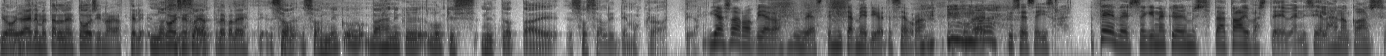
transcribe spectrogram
Joo, ja enemmän tällainen toisin, ajattele, no, toisen siis se on- ajatteleva lehti. Se on, se on niin kuin, vähän niin kuin lukisi nyt jotain sosiaalidemokraattia. Ja Saro vielä lyhyesti, mitä medioita seuraa, kun tulee kyseessä Israel? TV-säkin näkyy esimerkiksi tämä Taivas TV, niin siellähän on myös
